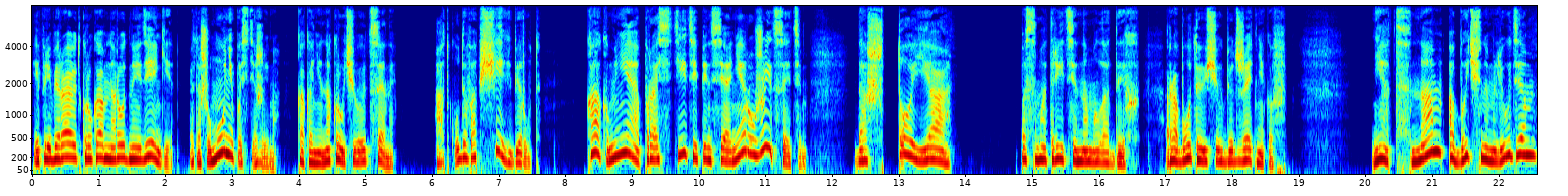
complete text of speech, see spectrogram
и прибирают к рукам народные деньги. Это ж уму непостижимо, как они накручивают цены. А откуда вообще их берут? Как мне, простите, пенсионеру, жить с этим? Да что что я? Посмотрите на молодых, работающих бюджетников. Нет, нам, обычным людям,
